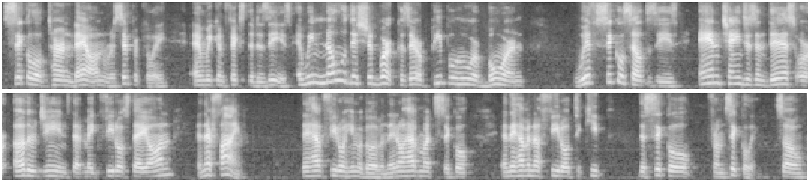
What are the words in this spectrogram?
sickle will turn down reciprocally, and we can fix the disease. And we know this should work because there are people who are born with sickle cell disease and changes in this or other genes that make fetal stay on, and they're fine. They have fetal hemoglobin. They don't have much sickle, and they have enough fetal to keep the sickle from sickling. So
